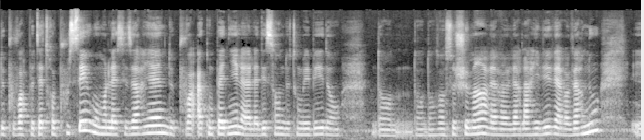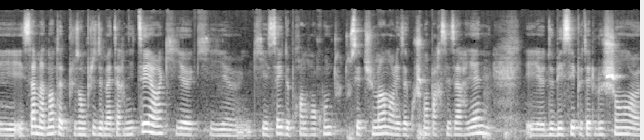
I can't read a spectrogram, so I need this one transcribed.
de pouvoir peut-être pousser au moment de la césarienne, de pouvoir accompagner la, descente de ton bébé dans, dans, dans, ce chemin vers, vers l'arrivée, vers, vers nous. Et, et ça, maintenant, tu as de plus en plus de maternités hein, qui, euh, qui, euh, qui de prendre en compte tout, tout cet humain dans les accouchements par césarienne et euh, de baisser peut-être le champ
